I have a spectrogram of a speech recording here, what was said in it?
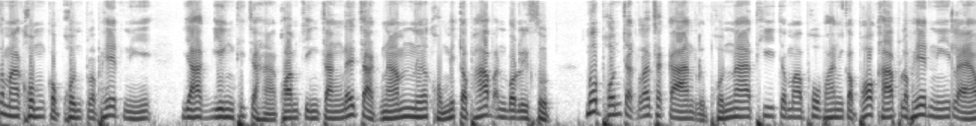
สมาคมกับคนประเภทนี้ ยากยิ่งที่จะหาความจริงจังได้จากน้ำเนื้อของมิตรภาพอันบริสุทธิ์ เมื่อพ้นจากราชการหรือพ้นหน้าที่จะมาผูกพันกับพ่อค้าประเภทนี้แล้ว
